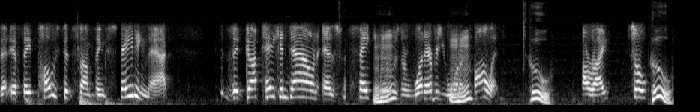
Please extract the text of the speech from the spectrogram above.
that if they posted something stating that, that got taken down as fake Mhm. news or whatever you want Mhm. to call it. Who? All right. So Who?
